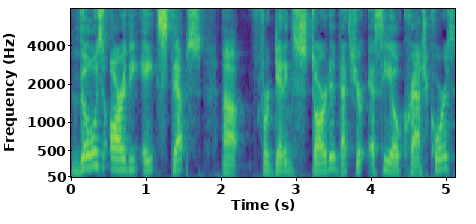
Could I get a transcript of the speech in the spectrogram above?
those are the eight steps uh, for getting started. That's your SEO crash course.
